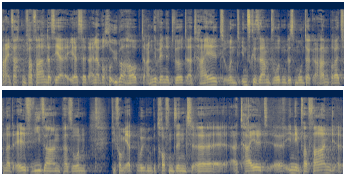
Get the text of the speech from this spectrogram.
vereinfachten Verfahren, das ja erst seit einer Woche überhaupt angewendet wird, erteilt. Und insgesamt wurden bis Montagabend bereits 111 Visa an Personen, die vom Erdbeben betroffen sind, äh, erteilt äh, in dem Verfahren. Äh,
